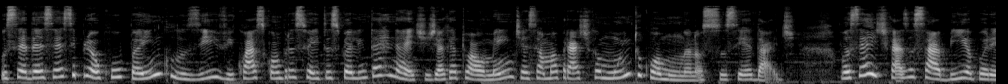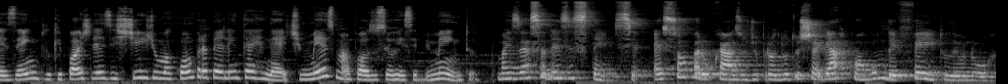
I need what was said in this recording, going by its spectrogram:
O CDC se preocupa, inclusive, com as compras feitas pela internet, já que atualmente essa é uma prática muito comum na nossa sociedade. Você aí de casa sabia, por exemplo, que pode desistir de uma compra pela internet mesmo após o seu recebimento? Mas essa desistência é só para o caso de o produto chegar com algum defeito, Leonor?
